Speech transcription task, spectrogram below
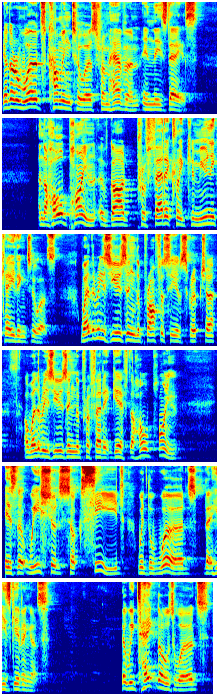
You know, there are words coming to us from heaven in these days. And the whole point of God prophetically communicating to us, whether He's using the prophecy of Scripture or whether He's using the prophetic gift, the whole point is that we should succeed with the words that He's giving us. That we take those words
